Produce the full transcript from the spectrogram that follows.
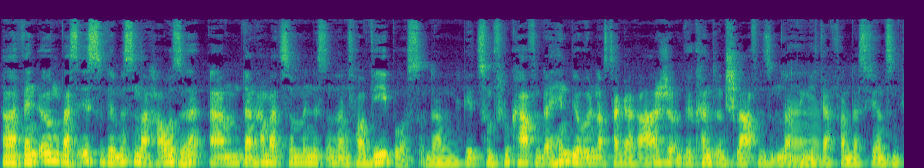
äh, wenn irgendwas ist, wir müssen nach Hause, ähm, dann haben wir zumindest unseren VW-Bus. Und dann geht zum Flughafen dahin, wir holen aus der Garage und wir können drin schlafen, sind unabhängig ah. davon davon, dass wir uns einen,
